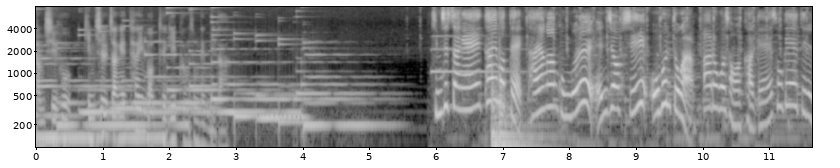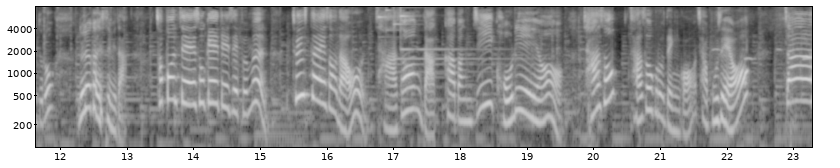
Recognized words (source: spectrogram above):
잠시 후 김 실장의 타임 어택이 방송됩니다. 김 실장의 타임어택 다양한 공구를 NG 없이 5분 동안 빠르고 정확하게 소개해드리도록 노력하겠습니다. 첫 번째 소개해드릴 제품은 트위스타에서 나온 자석 낙하 방지 거리예요. 자석? 자석으로 된 거. 자 보세요. 짠!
